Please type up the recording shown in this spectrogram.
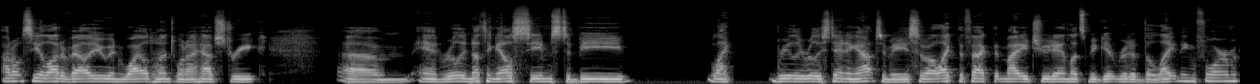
I don't see a lot of value in Wild Hunt when I have Streak, um, and really nothing else seems to be like really really standing out to me. So I like the fact that Mighty Chudan lets me get rid of the Lightning form.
